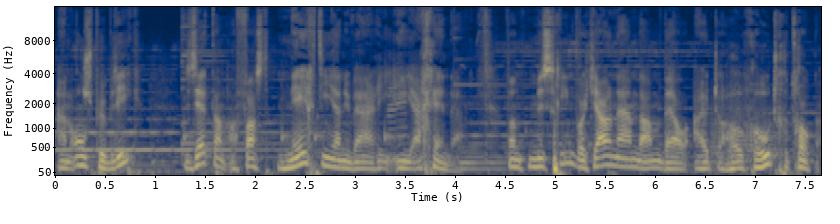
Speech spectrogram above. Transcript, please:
aan ons publiek, zet dan alvast 19 januari in je agenda. Want misschien wordt jouw naam dan wel uit de hoge hoed getrokken.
